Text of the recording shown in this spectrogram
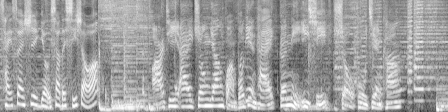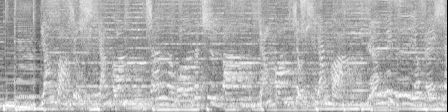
才算是有效的洗手哦。RTI 中央广播电台跟你一起守护健康。阳光就是阳光，成了我的翅膀。阳光就是阳光，任你自由飞翔。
